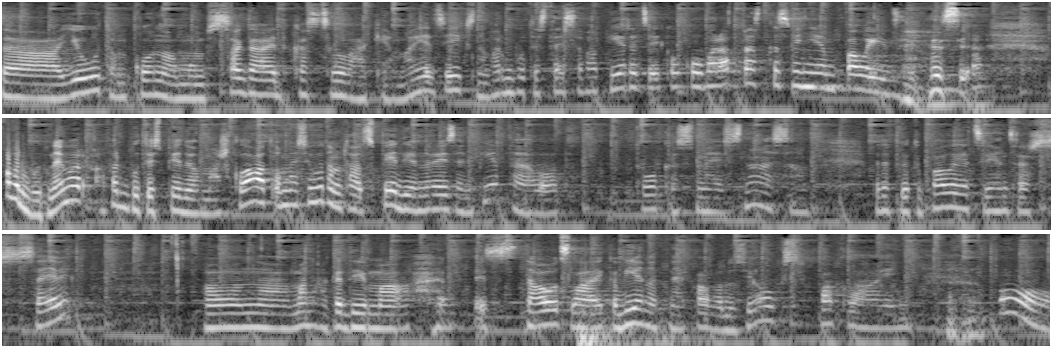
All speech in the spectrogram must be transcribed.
uh, jūtam, ko no mums sagaida, kas cilvēkiem vajadzīgs. Nu, varbūt es te savā pieredzē kaut ko varu atrast, kas viņiem palīdzēs. Ja? A, varbūt nevar, a, varbūt es piedomāšu klāt, un mēs jūtam tādu spiedienu reizēm pietēlot to, kas mēs neesam. Bet tad, kad tu paliec viens ar sevi, Un, uh, manā gadījumā es daudz laika vienatnē pavadu uz jogas paklājiņu. Mhm. Oh,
